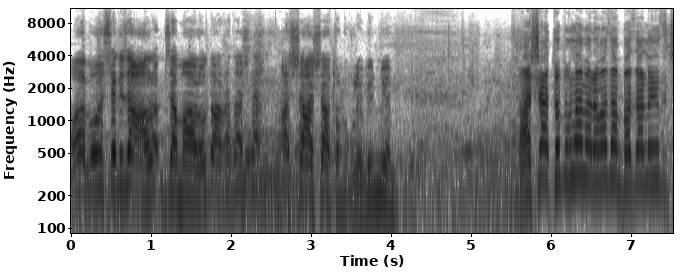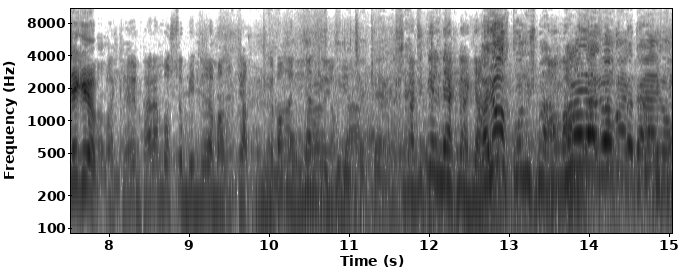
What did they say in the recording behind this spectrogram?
Abi 18'e al- bize mal oldu. Arkadaşlar aşağı aşağı topukluyor. Bilmiyorum. Aşağı topuklama Ramazan pazarlığınızı çekiyorum. Bak Kerim param bozsun 1000 lira mazot yaktım. Niye bana dinlemiyorum ya? Ya bir dilim ekmek ya. Ya yok konuşma. Bana yazmadın da Yok,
